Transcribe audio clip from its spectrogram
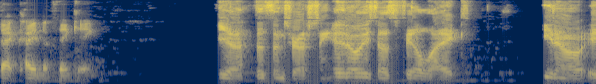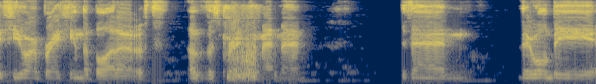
that kind of thinking. Yeah, that's interesting. It always does feel like, you know, if you are breaking the blood oath of the sprint commitment, then there will be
